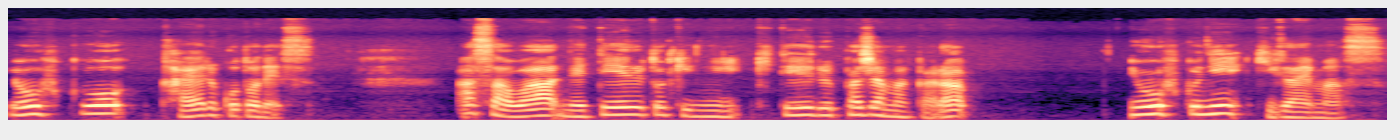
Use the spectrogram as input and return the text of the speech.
洋服を変えることです。朝は寝ている時に着ているパジャマから洋服に着替えます。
